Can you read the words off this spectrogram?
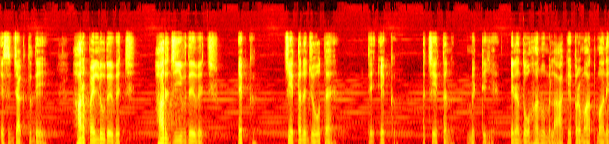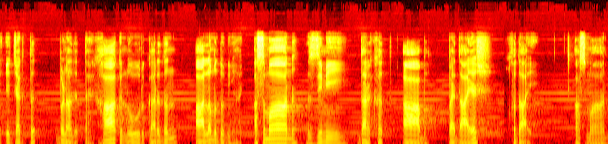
ਇਸ ਜਗਤ ਦੇ ਹਰ ਪਹਿਲੂ ਦੇ ਵਿੱਚ, ਹਰ ਜੀਵ ਦੇ ਵਿੱਚ ਇੱਕ ਚੇਤਨ ਜੋਤ ਹੈ ਤੇ ਇੱਕ ਅਚੇਤਨ ਮਿੱਟੀ ਹੈ। ਇਹਨਾਂ ਦੋਹਾਂ ਨੂੰ ਮਿਲਾ ਕੇ ਪ੍ਰਮਾਤਮਾ ਨੇ ਇਹ ਜਗਤ ਬਣਾ ਦਿੱਤਾ ਹੈ। ਖਾਕ ਨੂਰ ਕਰਦਨ ਆਲਮ ਦੁਨੀਆ। ਅਸਮਾਨ ਜ਼ਮੀ ਦਰਖਤ ਆਬ ਪੈਦਾਇਸ਼ ਖੁਦਾਏ। ਅਸਮਾਨ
